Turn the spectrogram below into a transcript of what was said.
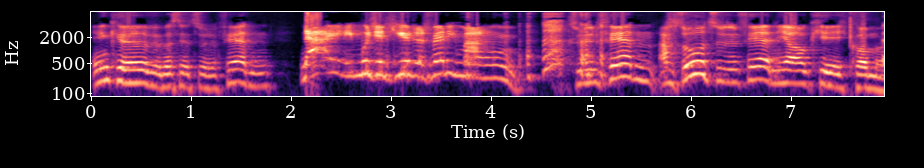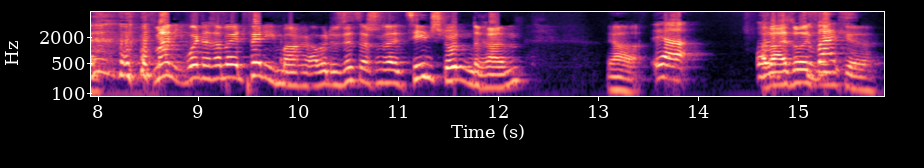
Inke, wir müssen jetzt zu den Pferden. Nein, ich muss jetzt hier das fertig machen. zu den Pferden. Ach so, zu den Pferden. Ja, okay, ich komme. Mann, ich wollte das aber jetzt fertig machen, aber du sitzt da schon seit zehn Stunden dran. Ja. Ja. Und Aber so ist weißt, Inke.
